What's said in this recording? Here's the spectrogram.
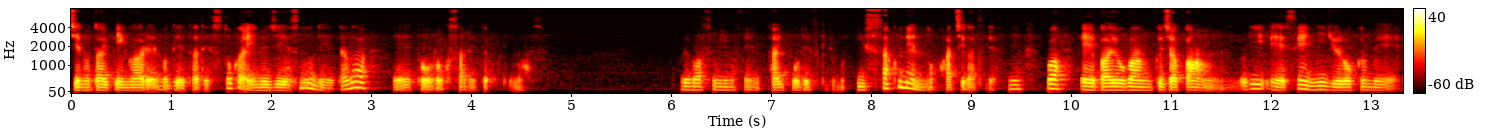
ジェノタイピングアレイのデータですとか NGS のデータが、え登録されております。これはすみません、タイプですけども、一昨年の8月ですね、は、えバイオバンクジャパンより、え1026名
